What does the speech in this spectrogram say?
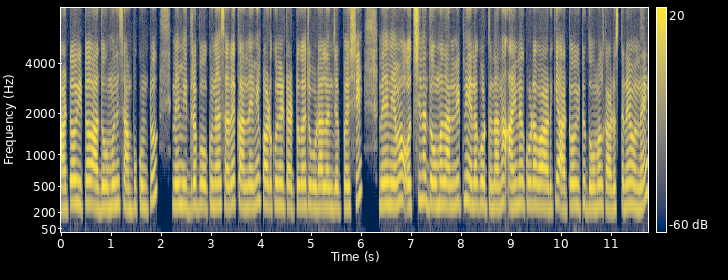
అటో ఇటో ఆ దోమని చంపుకుంటూ మేము నిద్రపోకున్నా సరే కన్నయ్యని పడుకునేటట్టుగా చూడాలని చెప్పేసి నేనేమో వచ్చిన దోమలన్నిటిని ఎలగొడుతున్నాను. అయినా కూడా వాడికి అటో ఇటు దోమలు కడుస్తూనే ఉన్నాయి.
